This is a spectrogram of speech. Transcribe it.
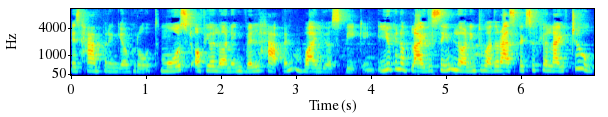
is hampering your growth. Most of your learning will happen while you're speaking. You can apply the same learning to other aspects of your life too.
